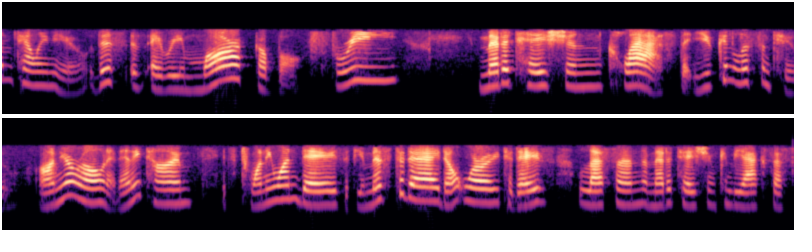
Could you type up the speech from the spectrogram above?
am telling you, this is a remarkable free meditation class that you can listen to on your own at any time. It's 21 days. If you miss today, don't worry. Today's lesson, a meditation, can be accessed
